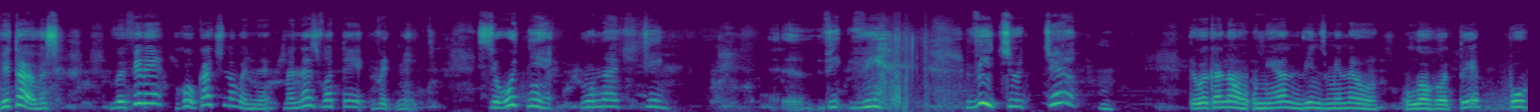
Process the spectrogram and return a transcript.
Вітаю вас! В ефірі Гукач новини. Мене звати Ведмідь. Сьогодні у нас є, е, ві, ві, відчуття. Телеканал Уніан він змінив логотипу.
